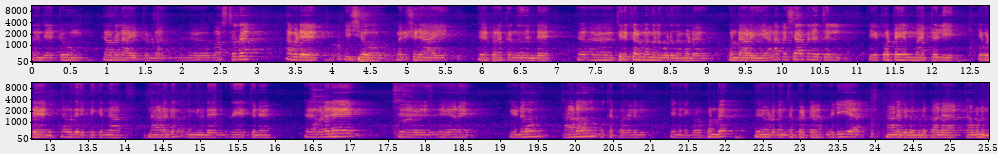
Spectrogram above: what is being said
അതിന്റെ ഏറ്റവും കാതലായിട്ടുള്ള വസ്തുത. അവിടെ ഈശോ മനുഷ്യനായി പിറക്കുന്നതിന്റെ തിരുക്കർമ്മങ്ങൾ കൂടി നമ്മൾ കൊണ്ടാടുകയാണ്. പശ്ചാത്തലത്തിൽ ഈ കോട്ടയം മാറ്റുലി ഇവിടെ അവതരിപ്പിക്കുന്ന നാടകം നിങ്ങളുടെ ഹൃദയത്തിന് വളരെ ഏറെ ഇണവും താളവും ഒക്കെ പകരും എന്നെനിക്ക് ഉറപ്പുണ്ട്. ഇതിനോട് ബന്ധപ്പെട്ട വലിയ ആളുകൾ നമ്മുടെ പല ടൗണും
